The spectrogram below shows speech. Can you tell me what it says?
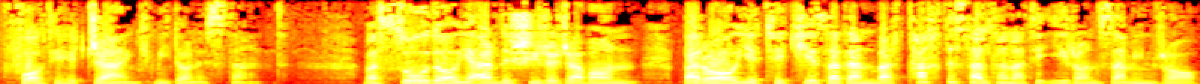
فاتح جنگ می‌دانستند و سودای اردشیر جوان برای تکیه زدن بر تخت سلطنت ایران زمین را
